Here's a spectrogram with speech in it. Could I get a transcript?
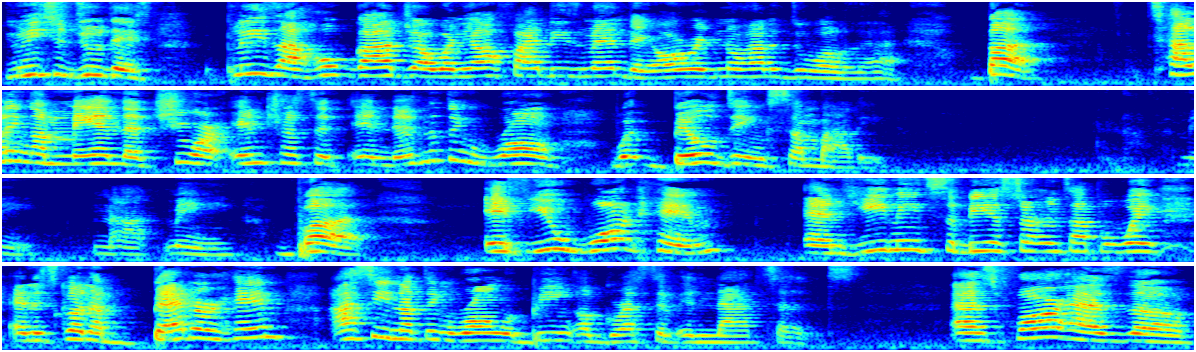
You need to do this. Please, I hope God, y'all, when y'all find these men, they already know how to do all of that. But telling a man that you are interested in, there's nothing wrong with building somebody. Not for me. Not me. But if you want him and he needs to be a certain type of way and it's going to better him, I see nothing wrong with being aggressive in that sense. As far as the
